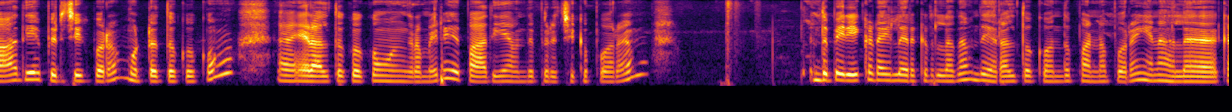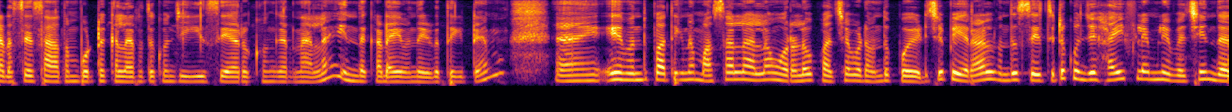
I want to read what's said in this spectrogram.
பாதியாக பிரிச்சுக்க போகிறோம் முட்டை தொக்குக்கும் இறால் தொக்குக்கும்ங்கிற மாதிரி பாதியாக வந்து பிரிச்சுக்க போகிறேன் இந்த பெரிய கடையில் இருக்கிறதுல தான் வந்து இறால் தொக்கு வந்து பண்ண போகிறேன் ஏன்னா அதில் கடைசியாக சாதம் போட்டு கிளறது கொஞ்சம் ஈஸியாக இருக்குங்கிறனால இந்த கடையை வந்து எடுத்துக்கிட்டேன். இது வந்து பார்த்திங்கன்னா மசாலாலாம் ஓரளவு பச்சை வடை வந்து போயிடுச்சு. இப்போ இறால் வந்து சேர்த்துட்டு கொஞ்சம் ஹை ஃப்ளேம்லேயே வச்சு இந்த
